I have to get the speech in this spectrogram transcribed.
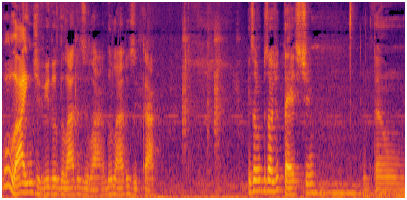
Olá, indivíduos do lado de lá, do lado de cá. Esse é um episódio teste, então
